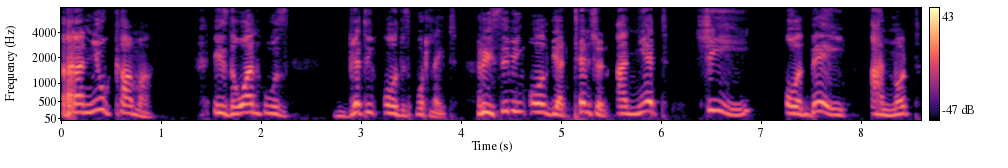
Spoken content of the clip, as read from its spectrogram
But a newcomer is the one who's getting all the spotlight, receiving all the attention, and yet she or they are not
